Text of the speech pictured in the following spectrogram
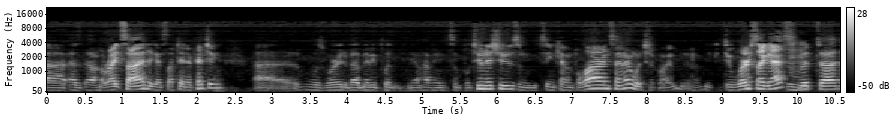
uh, as, on the right side against left-handed pitching. Uh, was worried about maybe pl- you know having some platoon issues and seeing Kevin Pillar in center, which you, know, you could do worse, I guess. But uh,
